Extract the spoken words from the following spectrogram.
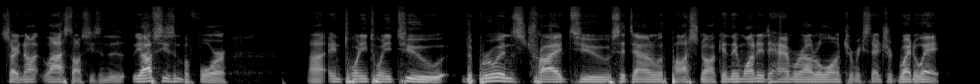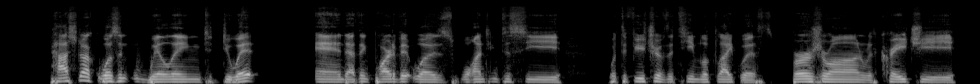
sorry, not last offseason, the, the offseason before, uh, in 2022, the Bruins tried to sit down with Pastrnak and they wanted to hammer out a long term extension right away. Pastrnak wasn't willing to do it. And I think part of it was wanting to see what the future of the team looked like with Bergeron, with Krejci.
